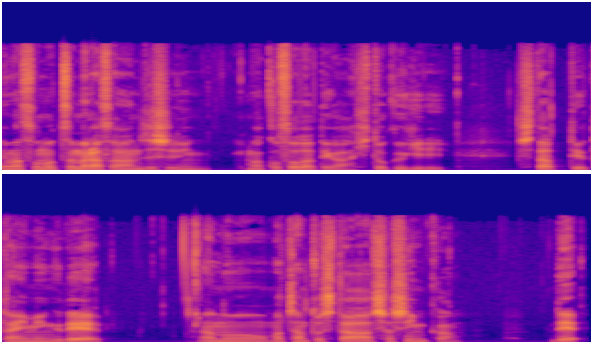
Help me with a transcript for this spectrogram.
で、まあ、その津村さん自身、まあ、子育てが一区切りしたっていうタイミングであの、まあ、ちゃんとした写真館で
